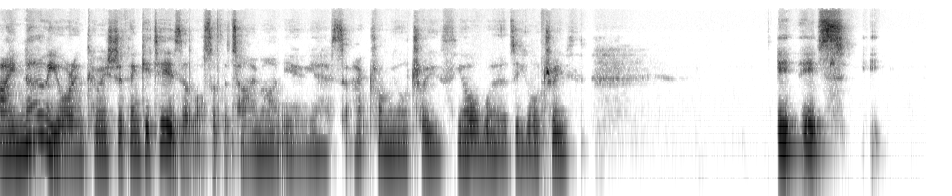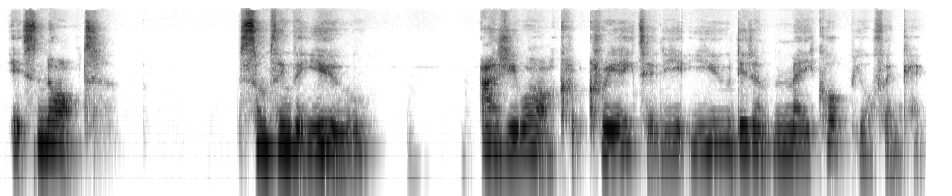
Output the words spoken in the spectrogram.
I know you're encouraged to think it is a lot of the time, aren't you? Yes, act from your truth. Your words are your truth. It, it's it's not something that you, as you are, cr- created. You, you didn't make up your thinking.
